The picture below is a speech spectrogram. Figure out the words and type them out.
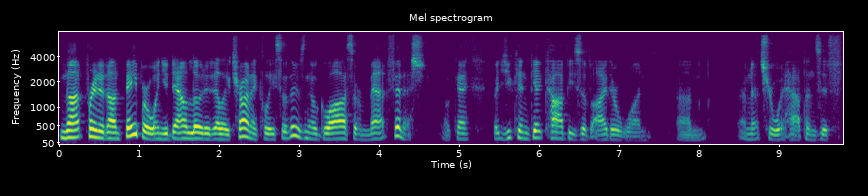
not printed on paper when you download it electronically, so there's no gloss or matte finish, okay? But you can get copies of either one. Um, I'm not sure what happens if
